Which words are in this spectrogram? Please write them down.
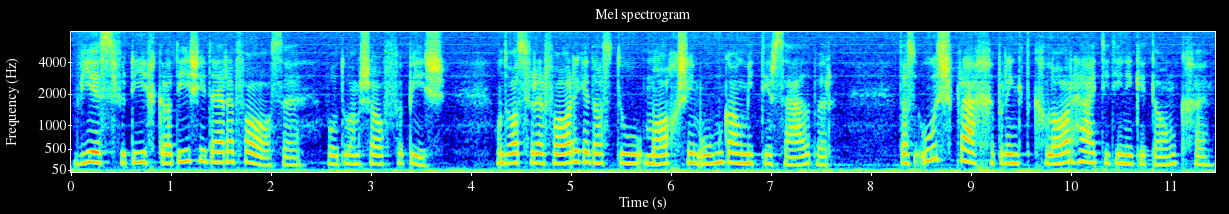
wie es für dich gerade ist in dieser Phase, wo du am Arbeiten bist und was für Erfahrungen das du machst im Umgang mit dir selber. Das Aussprechen bringt Klarheit in deine Gedanken.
